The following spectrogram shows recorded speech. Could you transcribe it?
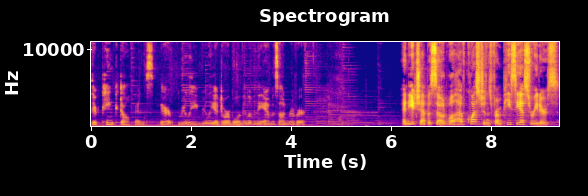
They're pink dolphins. They're really, really adorable, and they live in the Amazon River. And each episode will have questions from PCS readers.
